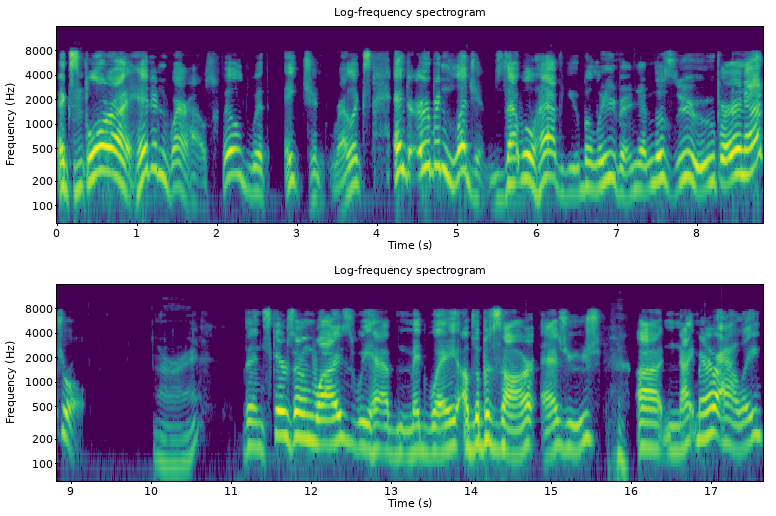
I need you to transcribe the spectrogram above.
Explore a hidden warehouse filled with ancient relics and urban legends that will have you believing in the supernatural. All right. Then scare zone wise, we have Midway of the Bazaar as usual, uh, Nightmare Alley.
